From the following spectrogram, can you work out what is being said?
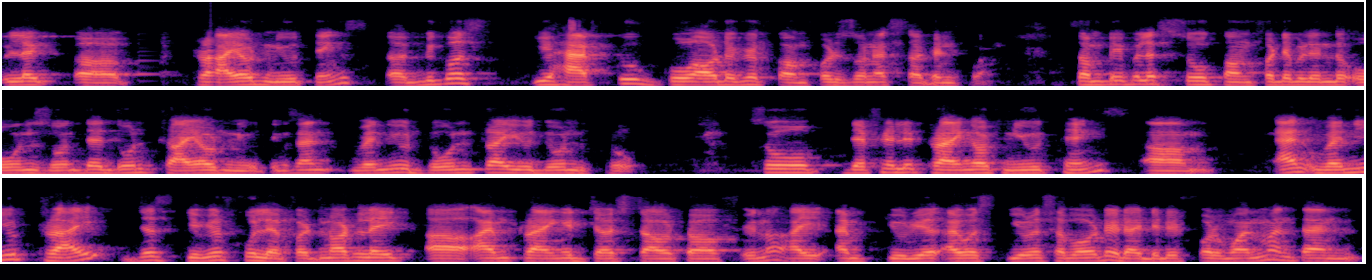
like uh, try out new things, because you have to go out of your comfort zone at certain point some people are so comfortable in their own zone they don't try out new things. And when you don't try you don't grow. So definitely trying out new things. Um, and when you try just give your full effort. Not like uh, i'm trying it just out of you know i i'm curious i was curious about it. I did it for one month and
